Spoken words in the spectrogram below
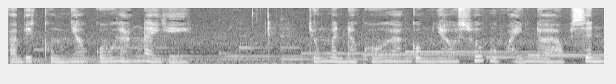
và biết cùng nhau cố gắng là gì. Chúng mình đã cố gắng cùng nhau suốt một khoảng đời học sinh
